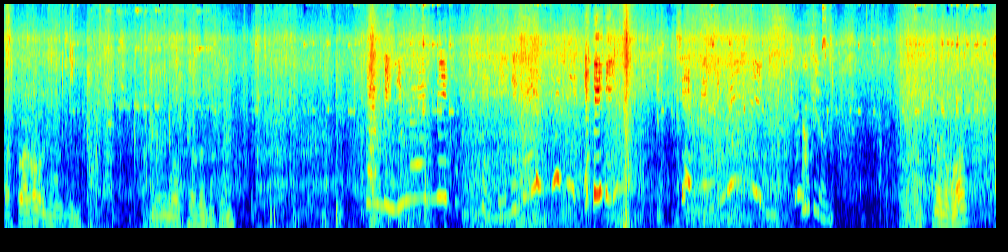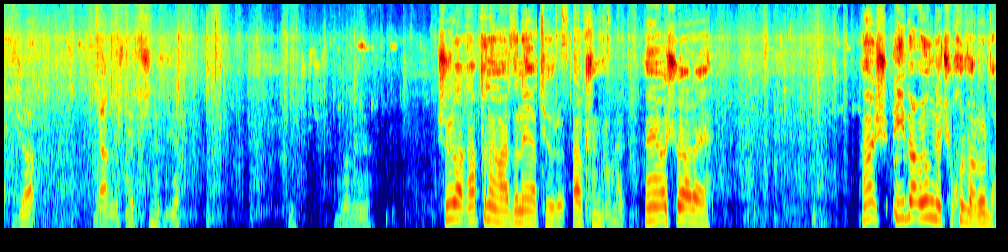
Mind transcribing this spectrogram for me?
Hatta ne oğlum? Yarım altına da. Sen benim evim. Sen benim evim. Sen benim evim. Çocuğum. Ulan Sıcak ulan. Sıcak. Yanmış der içinde sıcak. Buranın ya. Şurada kapının ardına yatıyor arkana. Buranın yatıyor. He o şu araya. Ha şu, iyi bak önünde çukur var orada.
